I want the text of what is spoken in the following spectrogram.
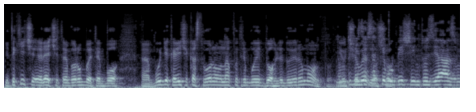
і такі ч- речі треба робити, бо е, будь-яка річ, яка створена, вона потребує догляду і ремонту. Ну, і тоді це все-таки був більший ентузіазм,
